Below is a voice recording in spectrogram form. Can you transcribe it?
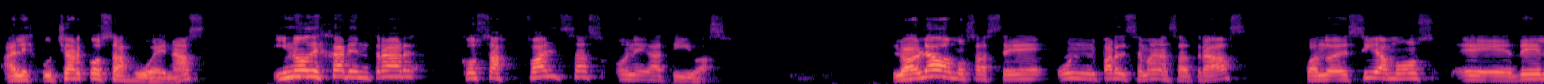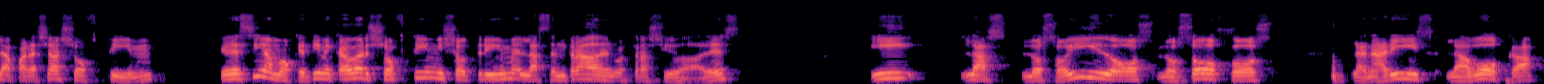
al escuchar cosas buenas y no dejar entrar cosas falsas o negativas. Lo hablábamos hace un par de semanas atrás, cuando decíamos eh, de la para allá Team que decíamos que tiene que haber Shoftim y Shotrim en las entradas de nuestras ciudades, y las, los oídos, los ojos, la nariz, la boca,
